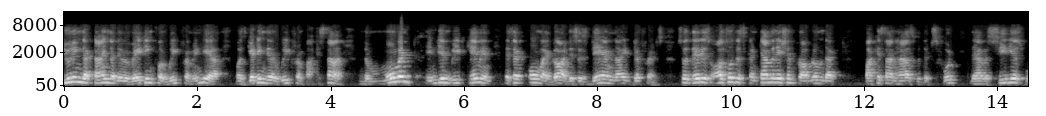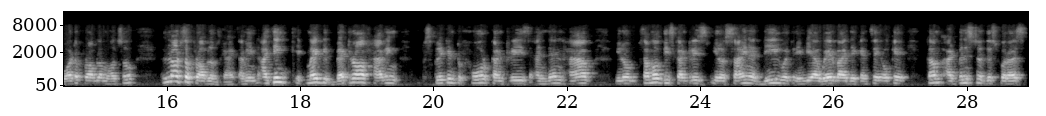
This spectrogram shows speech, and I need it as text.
during the time that they were waiting for wheat from India, was getting their wheat from Pakistan. The moment Indian wheat came in, they said, "Oh my God, this is day and night difference." So there is also this contamination problem that Pakistan has with its food. They have a serious water problem also. Lots of problems, guys. I mean, I think it might be better off having split into four countries and then have you know some of these countries you know sign a deal with india whereby they can say okay come administer this for us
